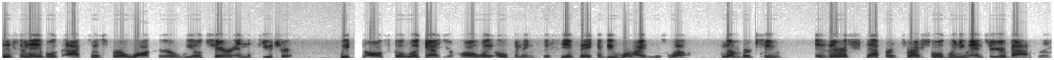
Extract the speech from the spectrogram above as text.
This enables access for a walker or wheelchair in the future. We can also look at your hallway openings to see if they can be widened as well. Number two, is there a step or threshold when you enter your bathroom?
